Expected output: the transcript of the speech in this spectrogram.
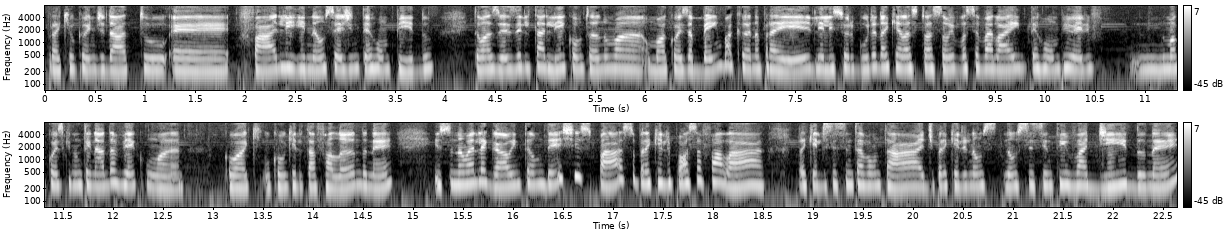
para que o candidato é, fale e não seja interrompido. Então, às vezes, ele está ali contando uma, uma coisa bem bacana para ele, ele se orgulha daquela situação e você vai lá e interrompe ele numa coisa que não tem nada a ver com a, com, a, com o que ele está falando, né? Isso não é legal. Então, deixe espaço para que ele possa falar, para que ele se sinta à vontade, para que ele não, não se sinta invadido, né?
